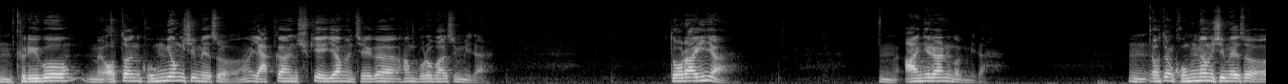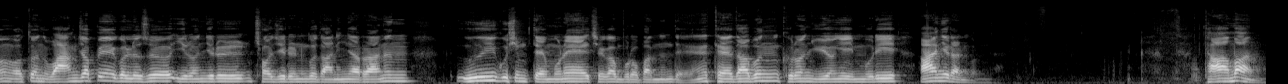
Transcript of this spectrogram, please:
음, 그리고 어떤 공명심에서 약간 쉽게 얘기하면 제가 한번 물어봤습니다. 또라이냐? 음, 아니라는 겁니다. 음, 어떤 공명심에서 어떤 왕자병에 걸려서 이런 일을 저지르는 것 아니냐라는 의구심 때문에 제가 물어봤는데 대답은 그런 유형의 인물이 아니라는 겁니다. 다만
